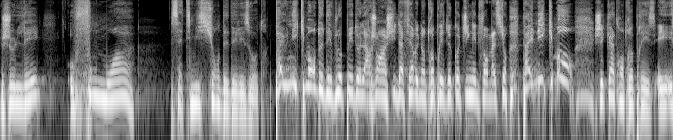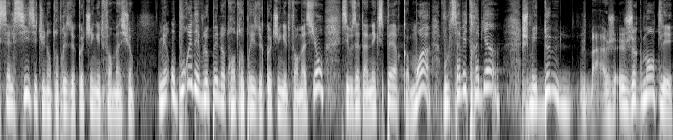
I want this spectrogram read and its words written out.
Je l'ai au fond de moi, cette mission d'aider les autres. De développer de l'argent, un chiffre d'affaires, une entreprise de coaching et de formation. Pas uniquement. J'ai quatre entreprises et celle-ci, c'est une entreprise de coaching et de formation. Mais on pourrait développer notre entreprise de coaching et de formation. Si vous êtes un expert comme moi, vous le savez très bien. Je mets deux, bah, j'augmente les,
